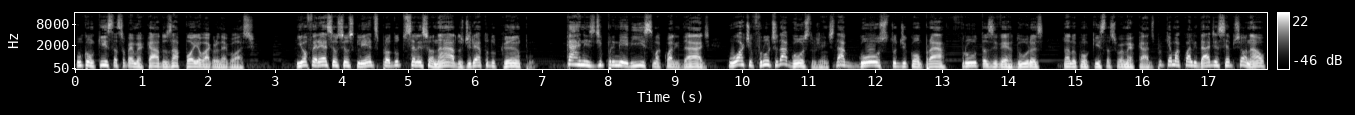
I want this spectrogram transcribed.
O Conquista Supermercados apoia o agronegócio e oferece aos seus clientes produtos selecionados direto do campo, carnes de primeiríssima qualidade. O hortifruti dá gosto, gente, dá gosto de comprar frutas e verduras lá no Conquista Supermercados, porque é uma qualidade excepcional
